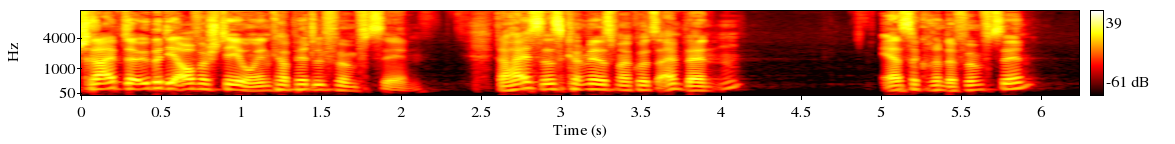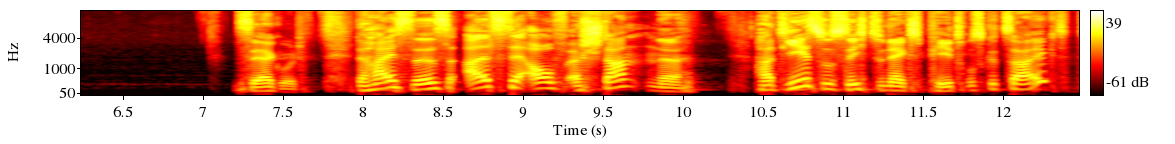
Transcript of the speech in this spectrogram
schreibt er über die Auferstehung in Kapitel 15. Da heißt es, können wir das mal kurz einblenden? 1. Korinther 15. Sehr gut. Da heißt es, als der Auferstandene hat Jesus sich zunächst Petrus gezeigt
